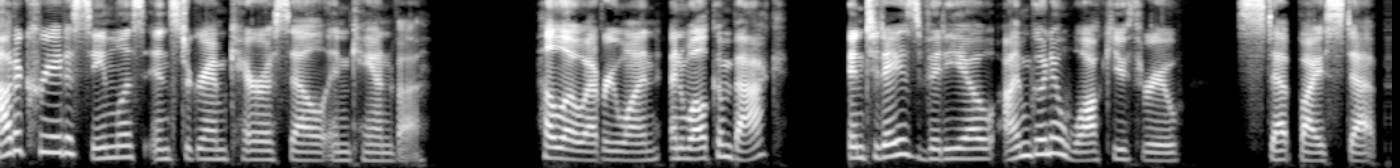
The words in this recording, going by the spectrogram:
How to create a seamless Instagram carousel in Canva. Hello everyone, and welcome back. In today's video, I'm going to walk you through, step by step,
